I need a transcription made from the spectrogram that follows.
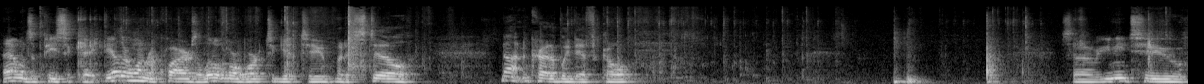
That one's a piece of cake. The other one requires a little more work to get to, but it's still not incredibly difficult. So you need to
